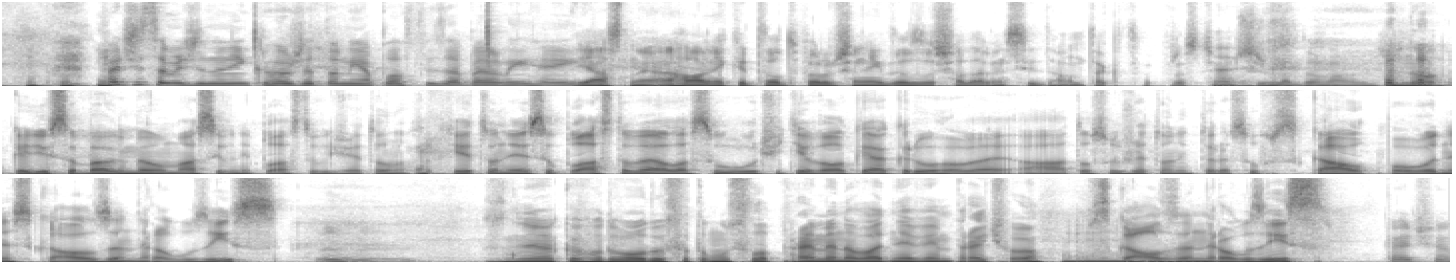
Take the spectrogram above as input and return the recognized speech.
Páči sa mi, že na niekoho žetóny a plasty zabali, hej. Jasné, a hlavne keď to odporúča niekto zo and Sit Down, tak to proste Hej. musíš mať doma. Vieš. No, keď už sa bavíme o masívnych plastových žetónoch, tak tieto nie sú plastové, ale sú určite veľké a kruhové a to sú žetóny, ktoré sú v Skull, pôvodne Skulls and Roses. Mhm. Z nejakého dôvodu sa to muselo premenovať, neviem prečo. Mm. Skulls and Roses. Prečo?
